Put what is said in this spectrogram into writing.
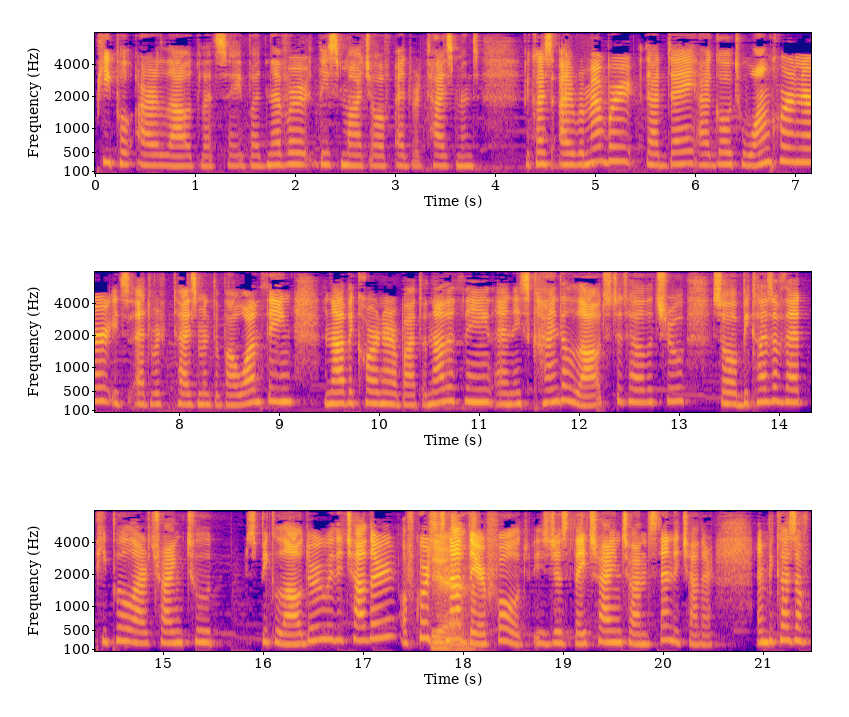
people are loud, let's say, but never this much of advertisement. Because I remember that day I go to one corner, it's advertisement about one thing, another corner about another thing, and it's kind of loud to tell the truth. So because of that, people are trying to speak louder with each other. Of course, it's not their fault. It's just they trying to understand each other. And because of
